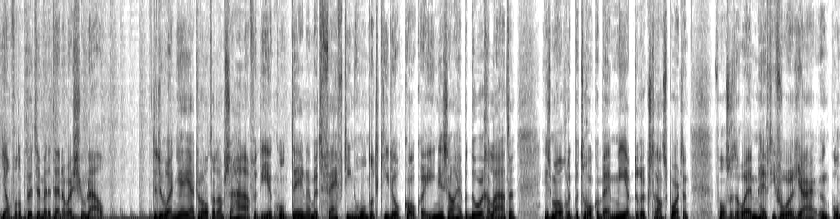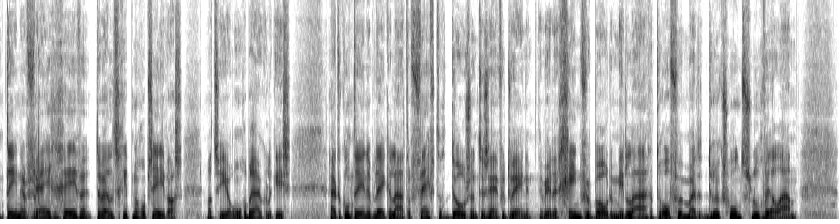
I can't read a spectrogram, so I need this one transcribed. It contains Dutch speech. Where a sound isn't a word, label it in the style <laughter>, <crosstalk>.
Jan van der Putten met het NOS Journaal. De douanier uit Rotterdamse haven die een container met 1500 kilo cocaïne zou hebben doorgelaten, is mogelijk betrokken bij meer drugstransporten. Volgens het OM heeft hij vorig jaar een container vrijgegeven terwijl het schip nog op zee was, wat zeer ongebruikelijk is. Uit de container bleken later 50 dozen te zijn verdwenen. Er werden geen verboden middelen aangetroffen, maar de drugshond sloeg wel aan.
